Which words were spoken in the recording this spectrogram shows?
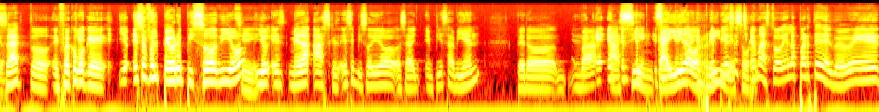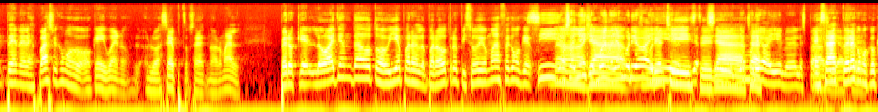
Exacto, y fue como que... Yo- ese fue el peor episodio. Sí. Yo, es, me da asco. Ese episodio, o sea, empieza bien, pero va Eh, así, en caída empieza horrible. es más, todavía la parte del bebé en el espacio es como, ok, bueno, lo, lo acepto, o sea, es normal. Pero que lo hayan dado todavía para, para otro episodio más, fue como que... Sí, no, o sea, yo dije, bueno, ya murió ahí. el chiste, sí, ya. ya sea, murió ahí el bebé del espacio. Exacto, ya era fue. como que, ok,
